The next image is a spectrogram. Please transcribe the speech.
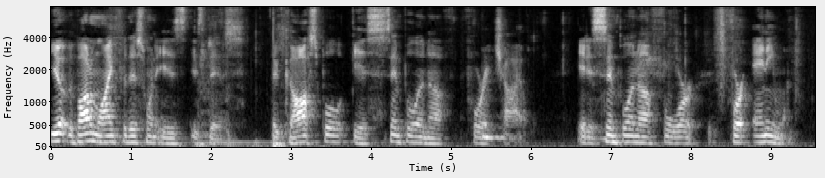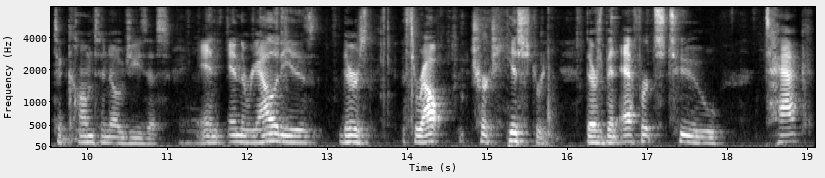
You know, the bottom line for this one is is this: the gospel is simple enough for a child. It is simple enough for for anyone to come to know Jesus. And and the reality is, there's throughout church history, there's been efforts to tack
